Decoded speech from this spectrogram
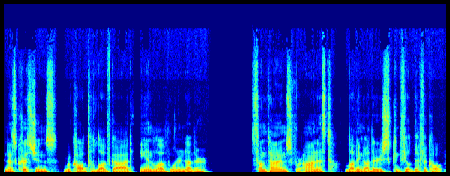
And as Christians, we're called to love God and love one another. Sometimes, if we're honest, loving others can feel difficult.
